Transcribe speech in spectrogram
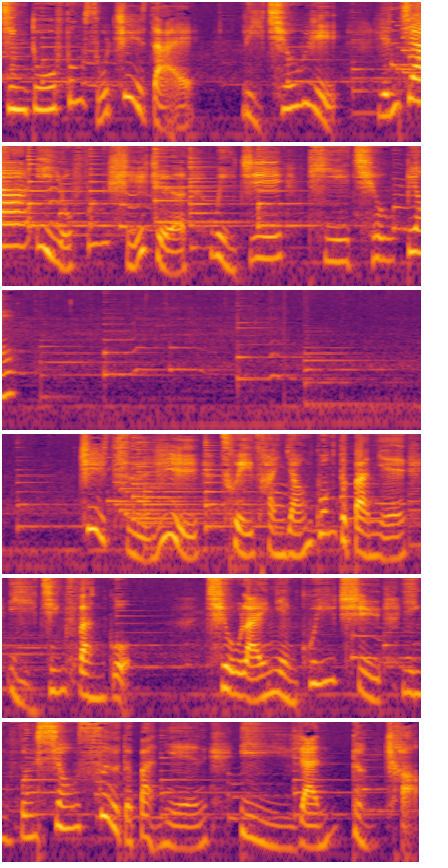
京都风俗志载，立秋日。人家亦有风食者，谓之贴秋膘。至此日，璀璨阳光的半年已经翻过；秋来念归去，阴风萧瑟的半年已然登场。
